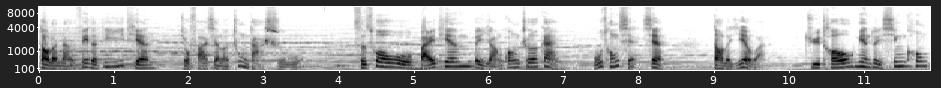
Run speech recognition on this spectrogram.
到了南非的第一天，就发现了重大失误。此错误白天被阳光遮盖，无从显现；到了夜晚，举头面对星空，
